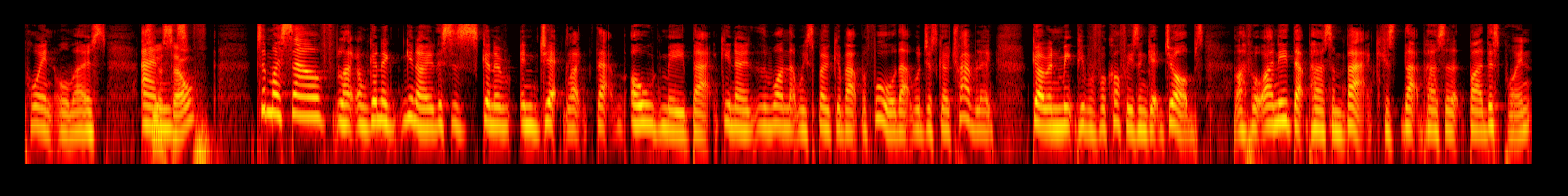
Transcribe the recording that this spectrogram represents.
point almost. to And yourself? To myself, like I'm gonna, you know, this is gonna inject like that old me back, you know, the one that we spoke about before that would just go traveling, go and meet people for coffees and get jobs. I thought I need that person back because that person by this point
